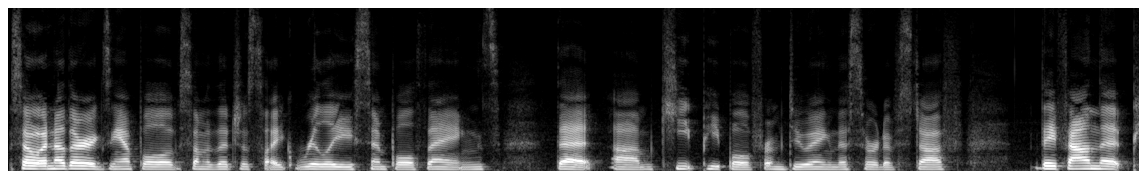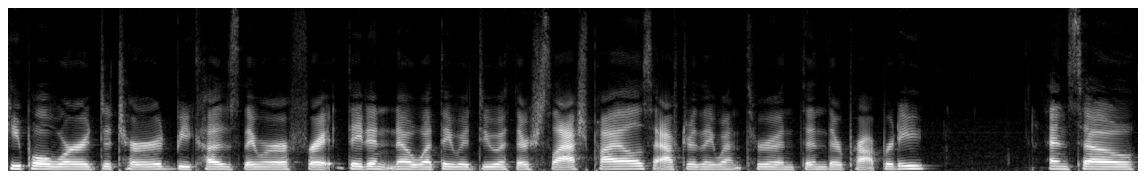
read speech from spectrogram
So, another example of some of the just like really simple things that um, keep people from doing this sort of stuff. They found that people were deterred because they were afraid, they didn't know what they would do with their slash piles after they went through and thinned their property. And so,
